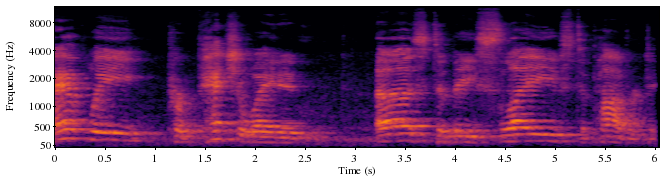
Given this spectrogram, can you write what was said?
have we perpetuated us to be slaves to poverty?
